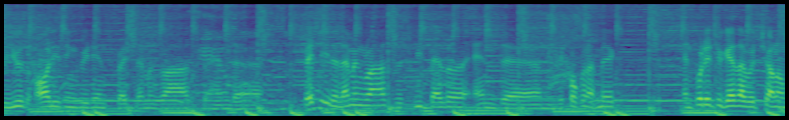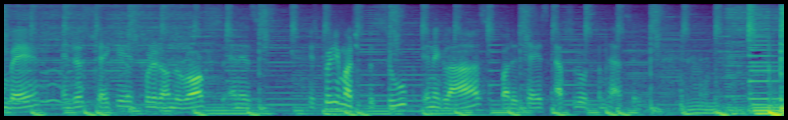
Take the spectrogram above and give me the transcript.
we use all these ingredients, fresh lemongrass and uh, especially the lemongrass, the sweet basil and um, the coconut milk and put it together with Chalong Bay and just shake it, put it on the rocks and it's, it's pretty much a soup in a glass but it tastes absolutely fantastic.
